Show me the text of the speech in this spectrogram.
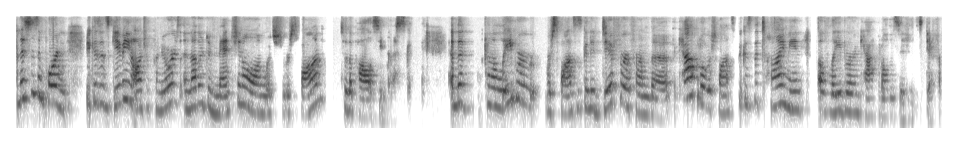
And this is important because it's giving entrepreneurs another dimension along which to respond to the policy risk. And the kind of labor response is going to differ from the, the capital response because the timing of labor and capital decisions differ.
